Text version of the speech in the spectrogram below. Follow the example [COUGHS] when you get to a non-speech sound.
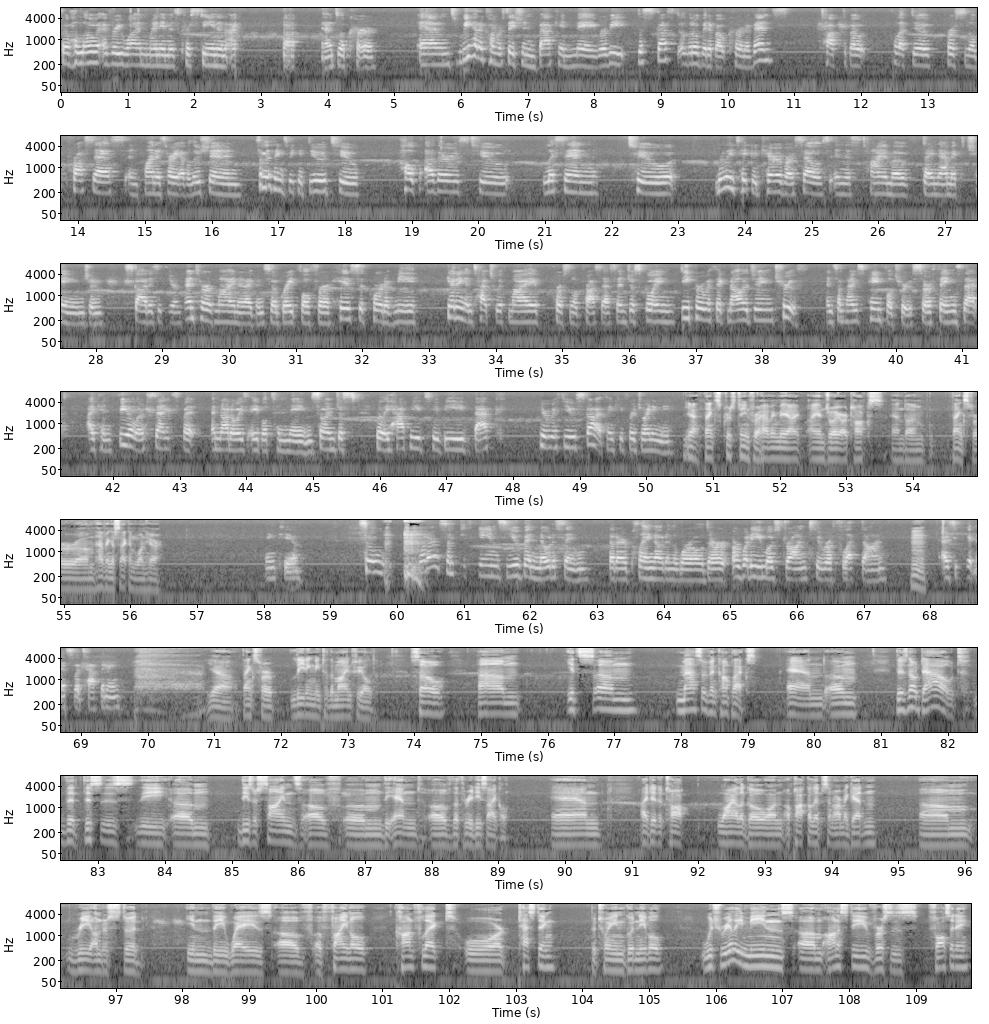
So, hello everyone. My name is Christine, and I'm Angel Kerr. And we had a conversation back in May where we discussed a little bit about current events, talked about collective personal process and planetary evolution, some of the things we could do to help others to listen, to really take good care of ourselves in this time of dynamic change. And Scott is a dear mentor of mine, and I've been so grateful for his support of me getting in touch with my personal process and just going deeper with acknowledging truth and sometimes painful truths or things that I can feel or sense, but I'm not always able to name. So I'm just really happy to be back here with you, Scott. Thank you for joining me. Yeah, thanks, Christine, for having me. I, I enjoy our talks, and um, thanks for um, having a second one here. Thank you. So, [COUGHS] what are some themes you've been noticing that are playing out in the world, or, or what are you most drawn to reflect on hmm. as you witness what's happening? [SIGHS] Yeah, thanks for leading me to the minefield. So, um, it's um, massive and complex. And um, there's no doubt that this is the um, these are signs of um, the end of the 3D cycle. And I did a talk a while ago on apocalypse and Armageddon, um, re-understood in the ways of, of final conflict or testing between good and evil which really means um, honesty versus falsity,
